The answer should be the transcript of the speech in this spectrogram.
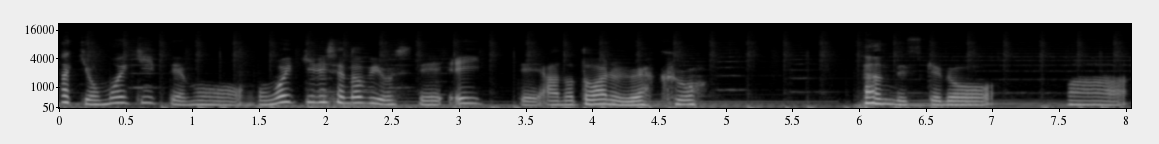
さっき思い切ってもう思いっきり背伸びをして、えいっあのとある予約を。したんですけど、まあ、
